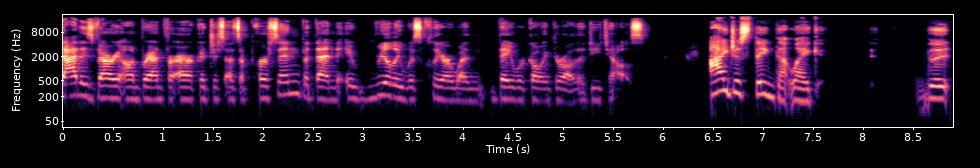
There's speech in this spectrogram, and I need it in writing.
that is very on brand for Erika just as a person. But then it really was clear when they were going through all the details. I just think that like the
